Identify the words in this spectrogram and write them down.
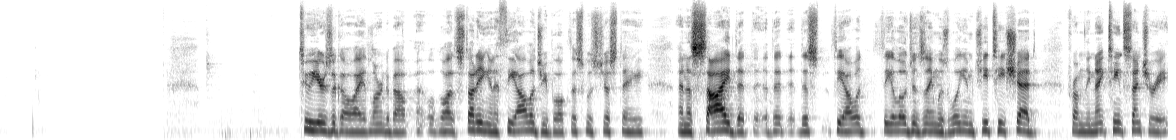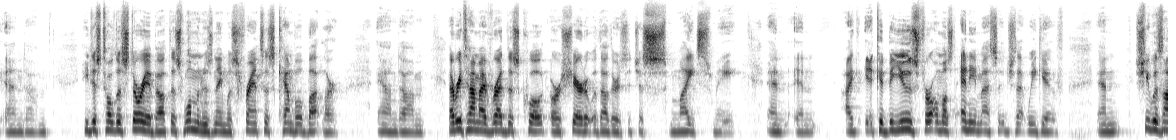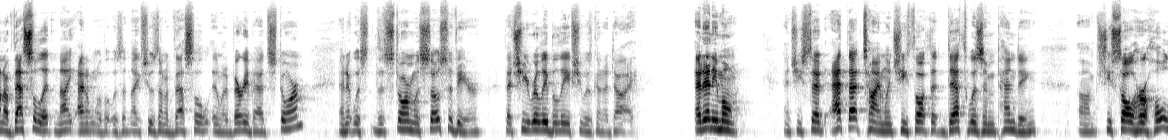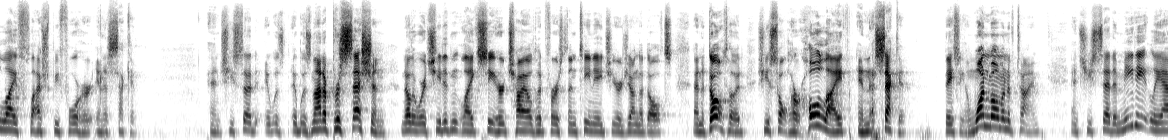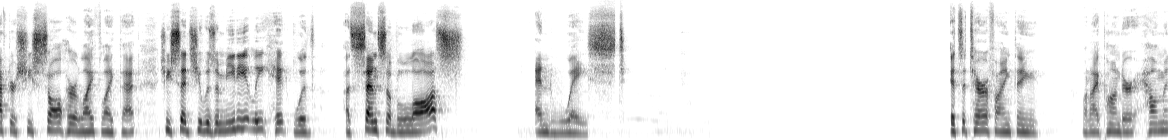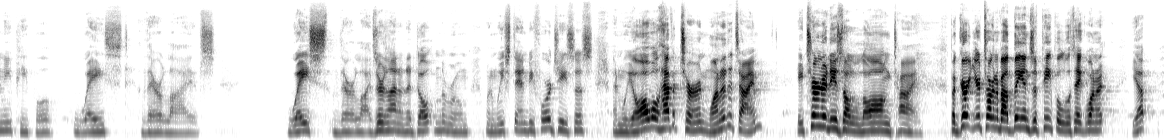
two years ago, I had learned about uh, while studying in a theology book. This was just a an aside that that this theolo- theologian's name was William G.T. Shedd from the 19th century, and um, he just told a story about this woman whose name was Frances Kemble Butler. And um, every time I've read this quote or shared it with others, it just smites me. And, and I, it could be used for almost any message that we give. And she was on a vessel at night. I don't know if it was at night. She was on a vessel in a very bad storm. And it was, the storm was so severe that she really believed she was going to die at any moment. And she said at that time, when she thought that death was impending, um, she saw her whole life flash before her in a second. And she said it was, it was not a procession. In other words, she didn't like see her childhood first, then teenage years, young adults, and adulthood. She saw her whole life in a second, basically, in one moment of time. And she said immediately after she saw her life like that, she said she was immediately hit with a sense of loss and waste. It's a terrifying thing when I ponder how many people waste their lives. Waste their lives. There's not an adult in the room when we stand before Jesus, and we all will have a turn one at a time. Eternity is a long time. But Gert, you're talking about billions of people will take one. At, yep,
